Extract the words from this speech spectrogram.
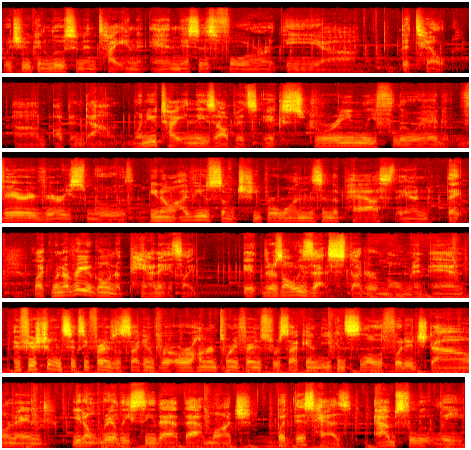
which you can loosen and tighten, and this is for the, uh, the tilt um, up and down. When you tighten these up, it's extremely fluid, very, very smooth. You know, I've used some cheaper ones in the past and they, like whenever you're going to pan it, it's like, it, there's always that stutter moment. And if you're shooting 60 frames a second for, or 120 frames per second, you can slow the footage down and you don't really see that that much. But this has absolutely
